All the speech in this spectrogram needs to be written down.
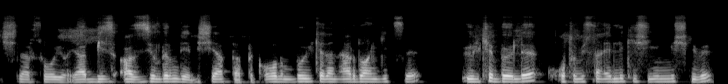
İşler soğuyor. Ya biz Aziz Yıldırım diye bir şey atlattık. Oğlum bu ülkeden Erdoğan gitse ülke böyle otobüsten 50 kişi inmiş gibi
